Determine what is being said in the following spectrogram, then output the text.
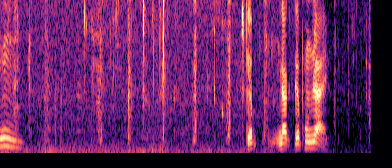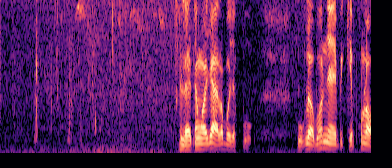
อืม เก็บนักเก็บของใหญ่อะไรจังหวะใหญ่เราบ่อยากปลูกปลูกแล้วบ่ใหญ่ไปเก็บของเรา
